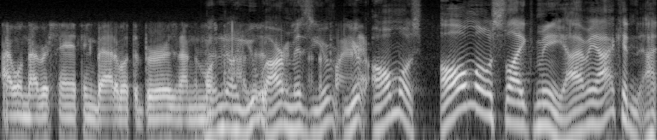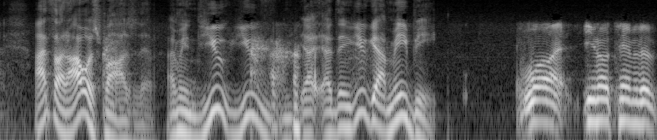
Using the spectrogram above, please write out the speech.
I will never say anything bad about the Brewers and I'm the most no, positive you are person mis- on the you're you're almost almost like me. I mean, I can. I, I thought I was positive. I mean, you you. I, I think you got me beat. Well, you know, Tim, the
